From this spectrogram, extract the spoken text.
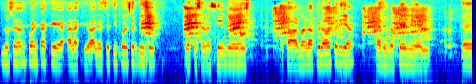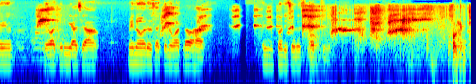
no se dan cuenta que al activar este tipo de servicios, lo que están haciendo es acabar más rápido la batería, haciendo que el nivel de, batería sea menor, o sea que no va a trabajar en condiciones óptimas. Correcto.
